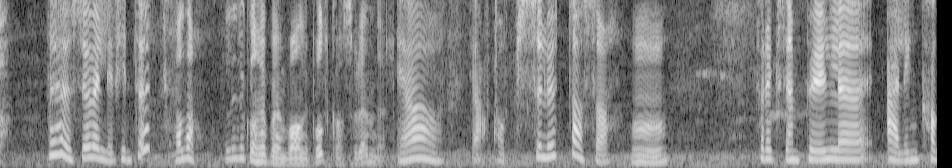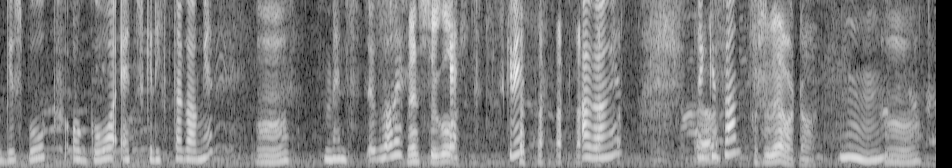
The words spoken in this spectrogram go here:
det høres jo veldig fint ut. Ja da. Eller du kan høre på en vanlig podkast for den del. Ja, ja absolutt, altså. Mm. Eksempel eh, Erling Kagges bok 'Å gå et skritt av gangen'. Mm. Mens du går Mens du går. ett skritt av gangen. Ikke sant? Kanskje det har vært noe?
